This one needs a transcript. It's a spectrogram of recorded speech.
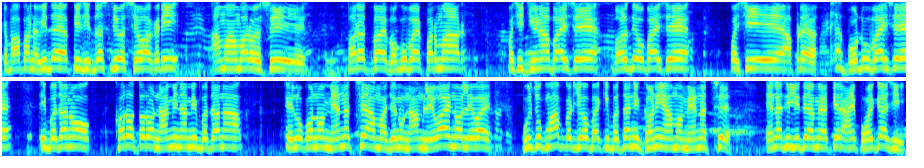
કે બાપાને વિદાય આપી છે દસ દિવસ સેવા કરી. આમાં અમારો શ્રી ભરતભાઈ ભગુભાઈ પરમાર પછી ઝીણાભાઈ છે બળદેવભાઈ છે પછી આપણે ભોડુભાઈ છે, એ બધાનો ખરો તરો નામી નામી બધાના, એ લોકોનો મહેનત છે આમાં, જેનું નામ લેવાય ન લેવાય ભૂલચૂક માફ કરજો, બાકી બધાની ઘણી આમાં મહેનત છે. એનાથી લીધે અમે અત્યારે અહીં પહોંચ્યા છીએ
